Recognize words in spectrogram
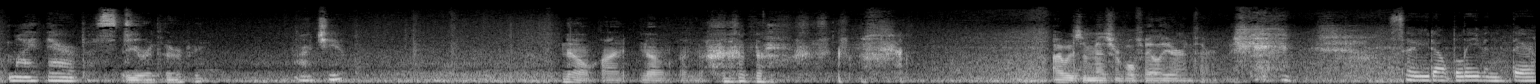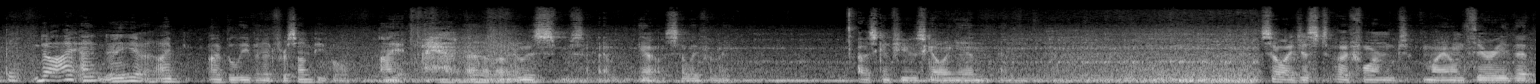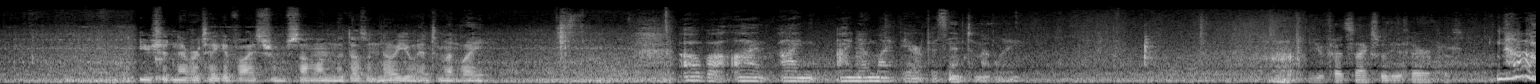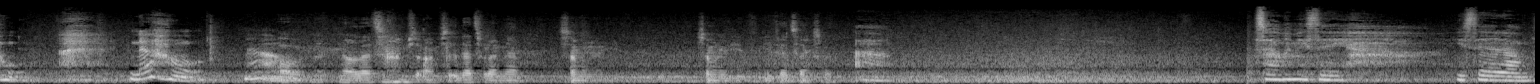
my therapist, You're in therapy? aren't you? No, I no, I'm not. no. I was a miserable failure in therapy. So you don't believe in therapy? No, I, I yeah, I I believe in it for some people. I I don't know. It was, it was it was silly for me. I was confused going in, and so I just I formed my own theory that you should never take advice from someone that doesn't know you intimately. Oh, well, I, I, I know my therapist intimately. You've had sex with your therapist. No, no, no. Oh no, that's I'm, so- I'm, so- that's what I meant. Someone who you've, you've had sex with. So let me see. You said, um,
